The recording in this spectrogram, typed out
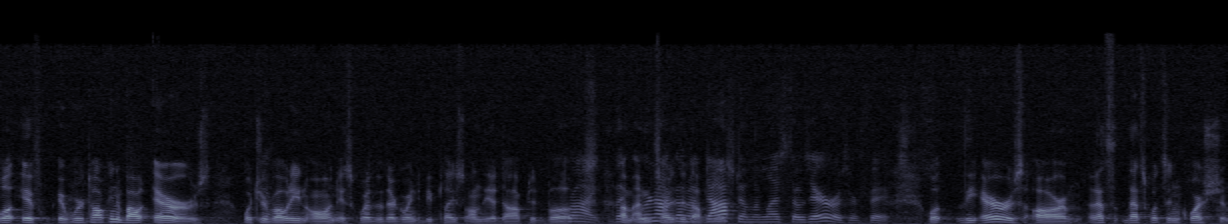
Well, if, if we're talking about errors, what you're Yeah. voting on is whether they're going to be placed on the adopted books. Right, but I'm we're sorry, not the gonna adopted adopt them unless those errors are fixed. Well, the errors are, that's, that's what's in question.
